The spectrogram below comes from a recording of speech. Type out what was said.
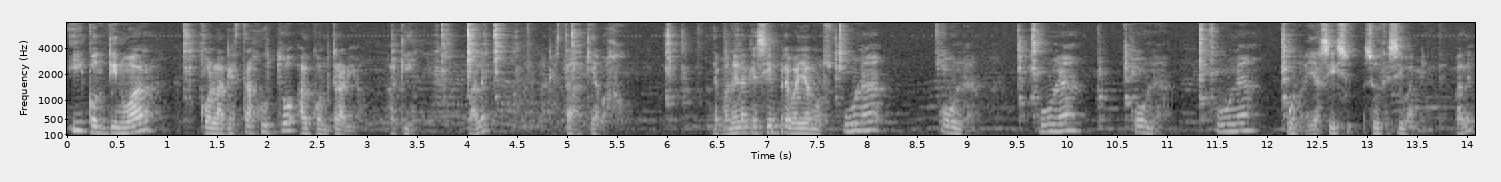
Y continuar con la que está justo al contrario, aquí, ¿vale? Que está aquí abajo. De manera que siempre vayamos una, una, una, una, una, una, y así sucesivamente, ¿vale?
